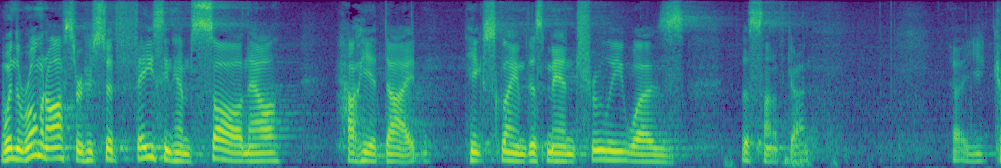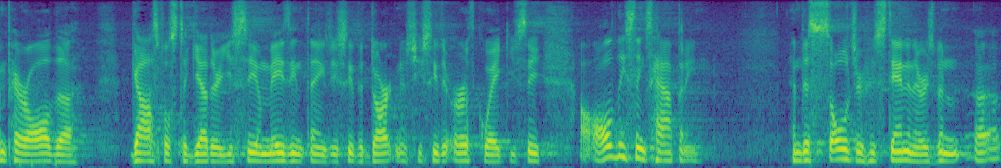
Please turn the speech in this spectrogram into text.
When the Roman officer who stood facing him saw now how he had died, he exclaimed, This man truly was the Son of God. Uh, you compare all the Gospels together, you see amazing things. You see the darkness, you see the earthquake, you see all these things happening. And this soldier who's standing there has been a,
